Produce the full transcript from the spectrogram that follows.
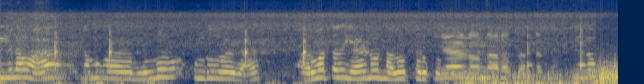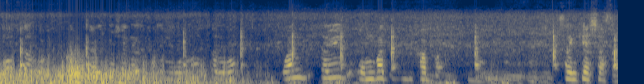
ಈಗ ನಾವು ನಮ್ಗೆ ಮುನ್ನೂರು ಕುಂಡೂರಾಗ ಅರವತ್ತದ ಎರಡ್ನೂರ ನಲ್ವತ್ತು ತರು ಈಗ ನಾವು ಮುನ್ನೂರು ತರು ಕ್ಯಾಲ್ಕುಲೇಷನ್ ಇರ್ತದೆ ಮುನ್ನೂರು ತರು ಒಂದು ತವಿ ಒಂಬತ್ತು ಹಬ್ಬ. ಸಂಖ್ಯಾಶಾಸ್ತ್ರ.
